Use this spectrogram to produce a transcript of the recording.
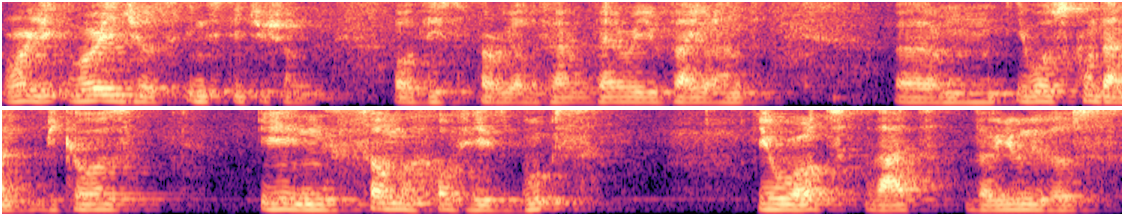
religious institution of this period, very, very violent. Um, he was condemned because in some of his books he wrote that the universe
